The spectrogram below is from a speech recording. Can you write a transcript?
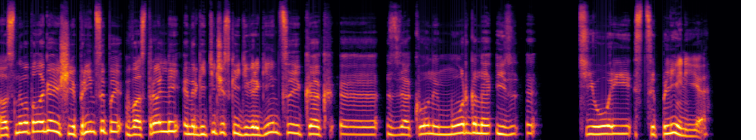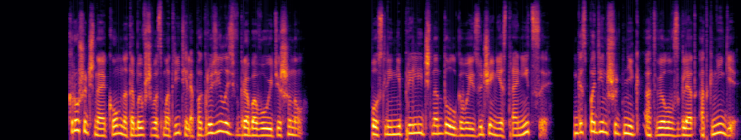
Основополагающие принципы в астральной энергетической дивергенции как э, законы Моргана из э, теории сцепления. Крошечная комната бывшего смотрителя погрузилась в гробовую тишину. После неприлично долгого изучения страницы, господин шутник отвел взгляд от книги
